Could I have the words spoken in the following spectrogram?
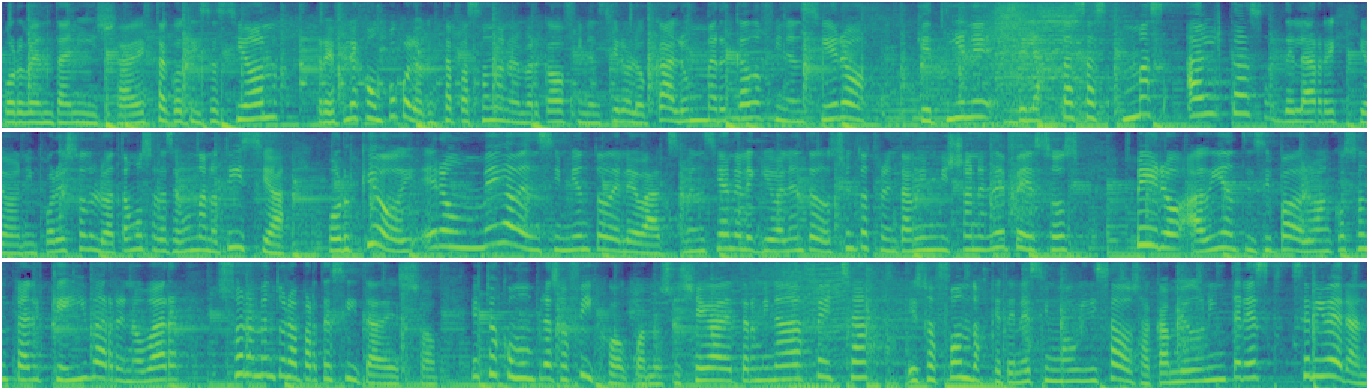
por ventanilla. Esta cotización refleja un poco lo que está pasando en el mercado financiero local. Un mercado financiero que tiene de las tasas más altas de la región. Y por eso lo atamos a la segunda noticia. Porque hoy era un mega vencimiento de Levax. Vencían el equivalente a 230 mil millones de pesos pero había anticipado el Banco Central que iba a renovar solamente una partecita de eso. Esto es como un plazo fijo. Cuando se llega a determinada fecha, esos fondos que tenés inmovilizados a cambio de un interés se liberan.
